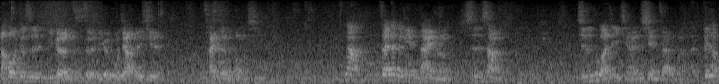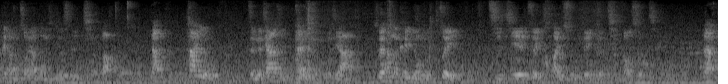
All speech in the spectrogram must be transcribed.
然后就是一个人负责一个国家的一些财政的东西。那在那个年代呢，事实上，其实不管是以前还是现在，我们非常非常重要的东西就是情报。那他有整个家族在五个国家，所以他们可以拥有最直接、最快速的一个情报收集。那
